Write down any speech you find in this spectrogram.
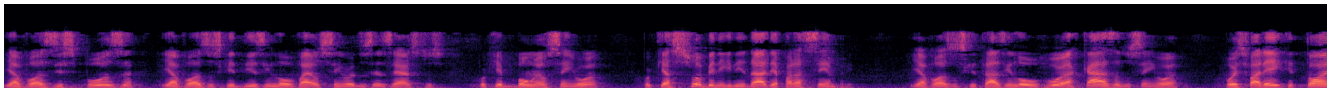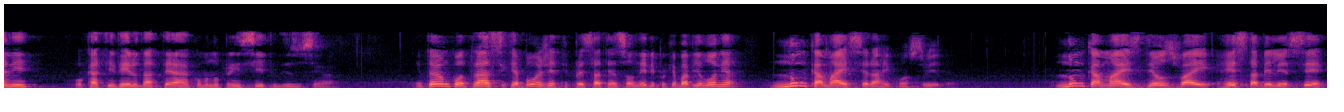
e a voz de esposa, e a voz dos que dizem: Louvai ao Senhor dos exércitos, porque bom é o Senhor, porque a sua benignidade é para sempre. E a voz dos que trazem louvor à casa do Senhor, pois farei que torne o cativeiro da terra como no princípio, diz o Senhor. Então é um contraste que é bom a gente prestar atenção nele, porque Babilônia nunca mais será reconstruída. Nunca mais Deus vai restabelecer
